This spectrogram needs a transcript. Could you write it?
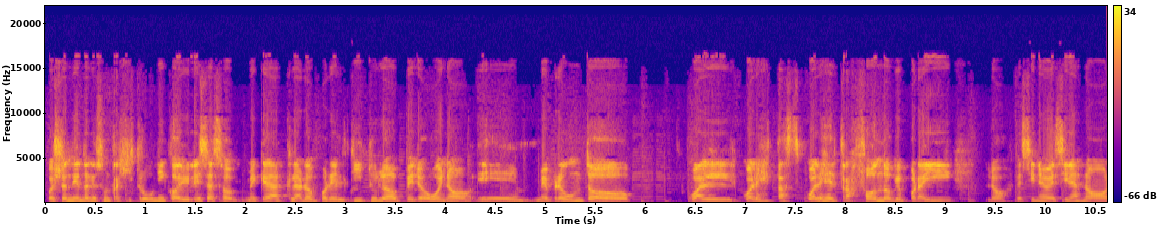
Pues yo entiendo que es un registro único de violencia, eso me queda claro por el título, pero bueno, eh, me pregunto cuál, es, el trasfondo que por ahí los vecinos y vecinas no,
